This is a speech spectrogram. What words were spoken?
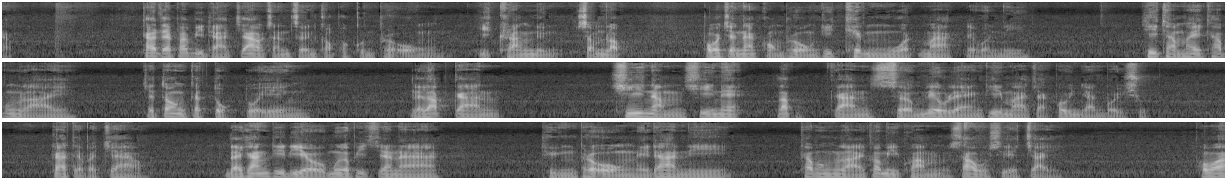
ครับ ข้าแต่พระบิดาเจ้าสรรเสริญขอบพระคุณพระองค์อีกครั้งหนึ่งสำหรับพระวจนะของพระองค์ที่เข้มงวดมากในวันนี้ ที่ทำให้ข้าพงหลาย จะต้องกระตุกตัวเอง และรับการชี้นำชี้แนะ รับการเสริมเรี่ยวแรงที่มาจากพระวิญญาณบริสุทธิ์ข้าแต่พระเจ้าหลายครั้งทีเดียวเมื่อพิจารณาถึงพระองค์ในด้านนี้ข้าพงหลายก็มีความเศร้าเสียใจ เพราะว่า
